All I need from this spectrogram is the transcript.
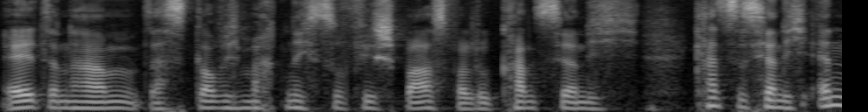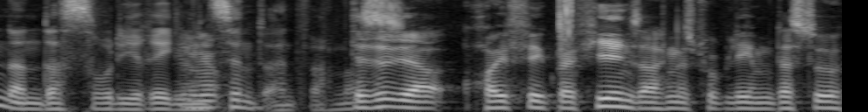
Eltern haben, das glaube ich macht nicht so viel Spaß, weil du kannst ja nicht, kannst es ja nicht ändern, dass so die Regeln ja. sind einfach. Ne? Das ist ja häufig bei vielen Sachen das Problem, dass du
